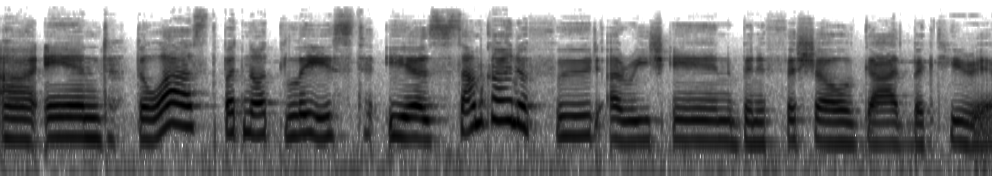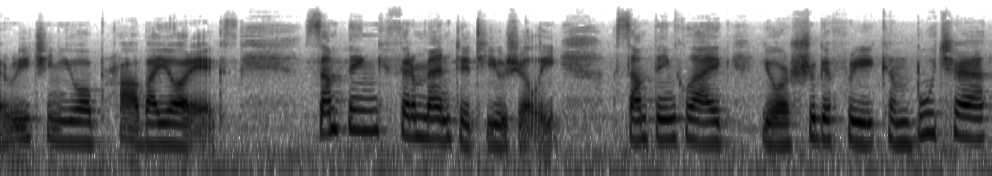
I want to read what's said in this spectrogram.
Uh, and the last but not least is some kind of food are rich in beneficial gut bacteria, rich in your probiotics. Something fermented usually something like your sugar-free kombucha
